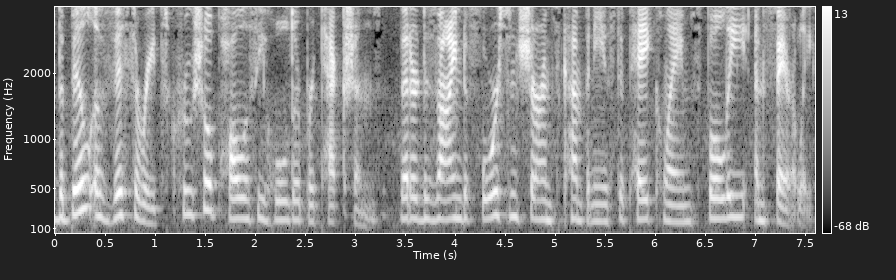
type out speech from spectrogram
The bill eviscerates crucial policyholder protections that are designed to force insurance companies to pay claims fully and fairly.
